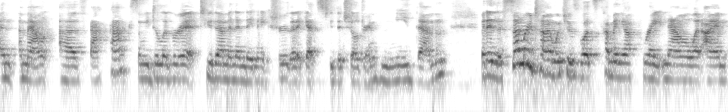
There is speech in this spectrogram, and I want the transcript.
an amount of backpacks and we deliver it to them and then they make sure that it gets to the children who need them. But in the summertime, which is what's coming up right now, what I'm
